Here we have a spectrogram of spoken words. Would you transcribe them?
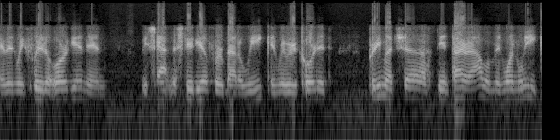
And then we flew to Oregon and we sat in the studio for about a week and we recorded pretty much uh, the entire album in one week.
